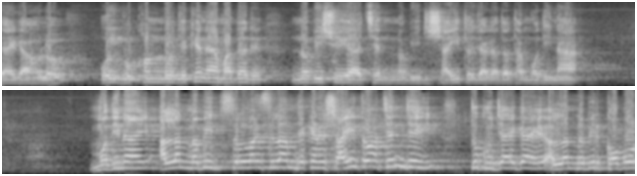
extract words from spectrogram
জায়গা হলো ওই ভূখণ্ড যেখানে আমাদের নবী শুয়ে আছেন, নবীর সাহিত্য জায়গা তথা মদিনা। মদিনায় আল্লাহ নবী সাল্লাহ ইসলাম যেখানে সাহিত্য আছেন, যেই টুকু জায়গায় আল্লাহ নবীর কবর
